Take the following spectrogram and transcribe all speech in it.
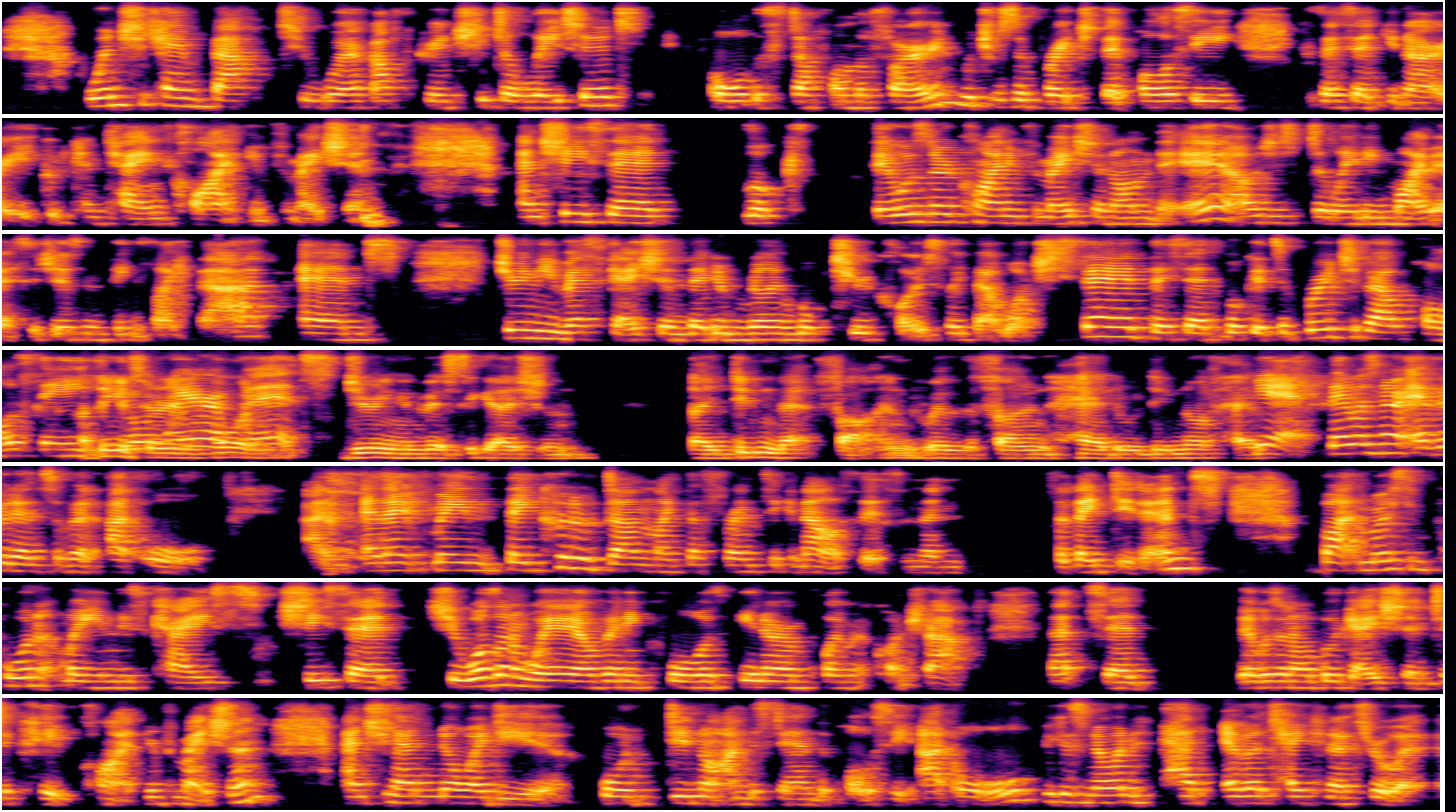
When she came back to work after period, she deleted all the stuff on the phone, which was a breach of their policy because they said, you know, it could contain client information. And she said, look, there was no client information on there. I was just deleting my messages and things like that. And during the investigation, they didn't really look too closely about what she said. They said, look, it's a breach of our policy. I think it's You're very aware important of it. during investigation they didn't find whether the phone had or did not have. Yeah, there was no evidence of it at all. And, and I mean they could have done like the forensic analysis and then but they didn't. But most importantly in this case, she said she wasn't aware of any clause in her employment contract that said there was an obligation to keep client information and she had no idea or did not understand the policy at all because no one had ever taken her through it.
